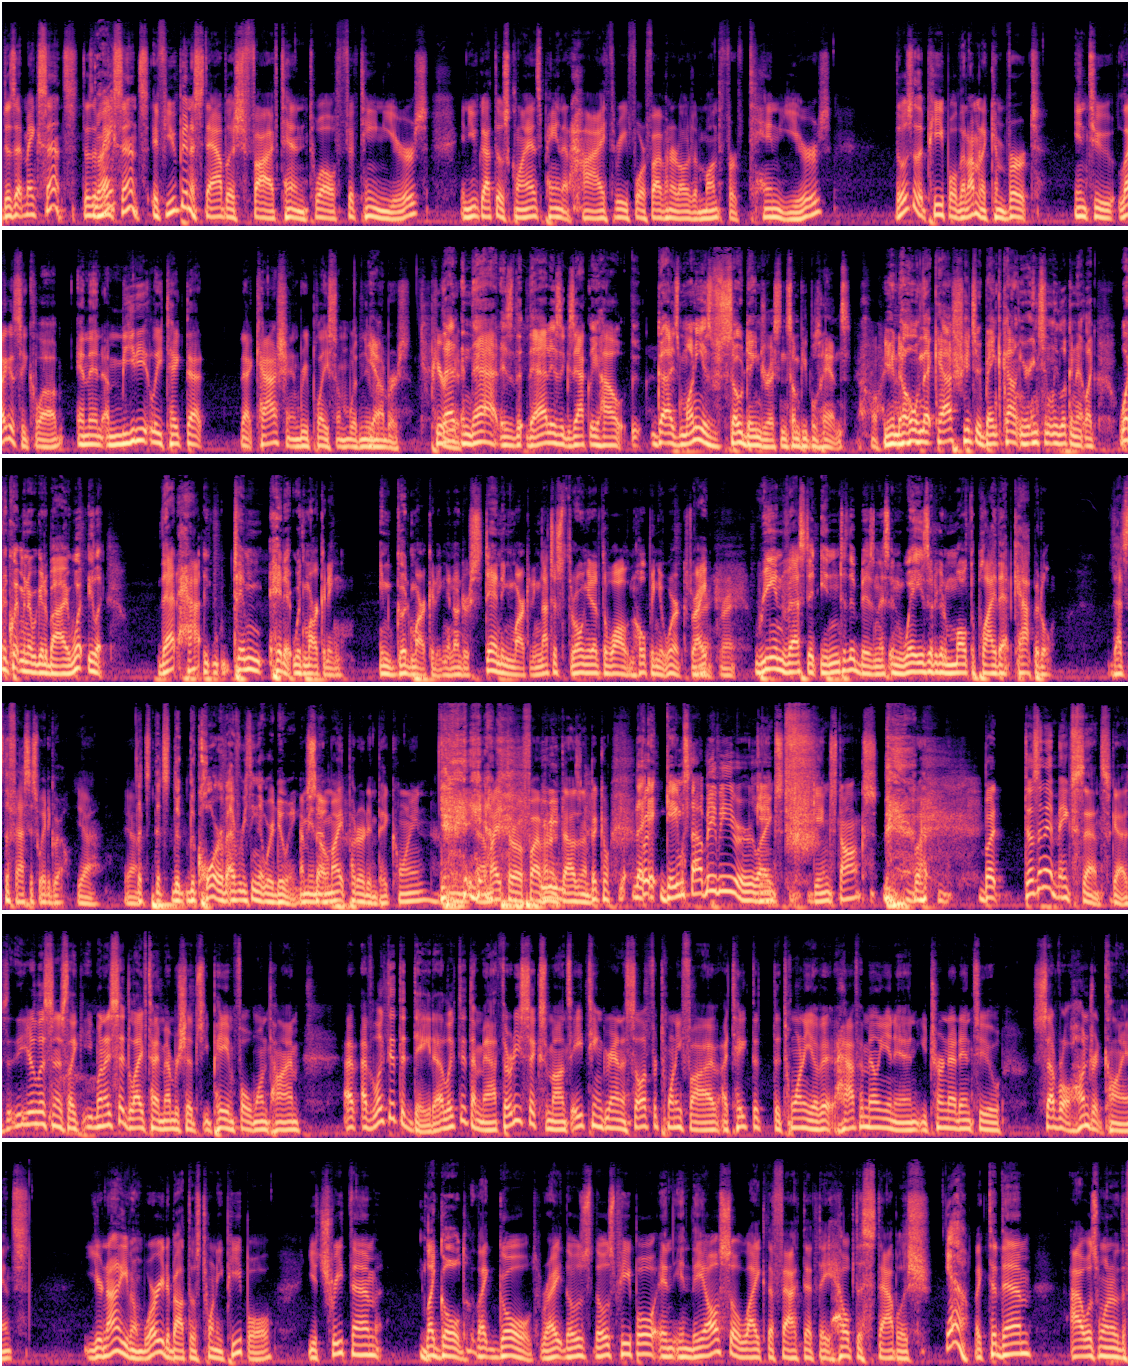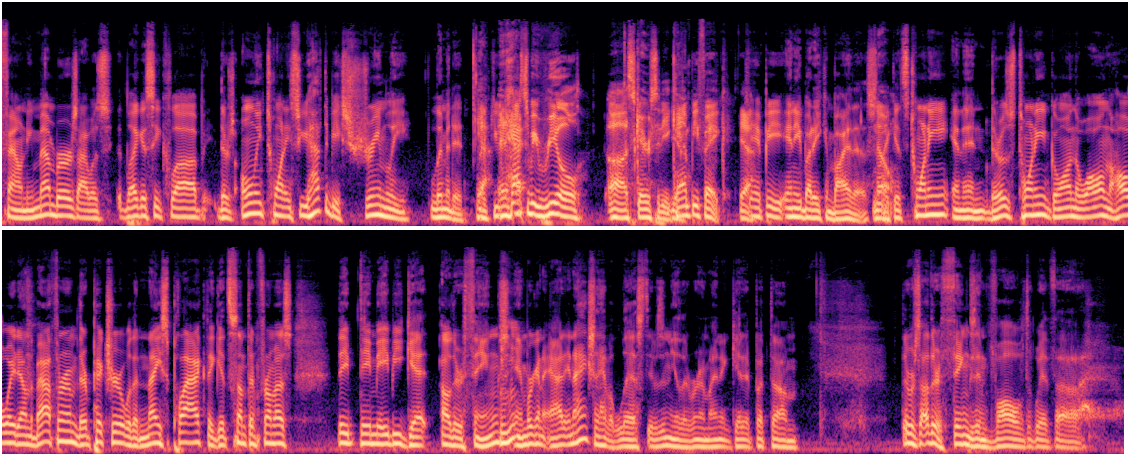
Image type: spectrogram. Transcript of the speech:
does that make sense? Does it Right. make sense? If you've been established 5, 10, 12, 15 years and you've got those clients paying that high three, four, five hundred dollars a month for 10 years, those are the people that I'm going to convert into Legacy Club and then immediately take that that cash and replace them with new Yeah. members. Period. That and that is the, that is exactly how guys money is so dangerous in some people's hands. Oh, You know when that cash hits your bank account, you're instantly looking at like what equipment are we going to buy? What like that ha- Tim hit it with marketing in good marketing and understanding marketing, not just throwing it at the wall and hoping it works, right? Right, right. Reinvest it into the business in ways that are going to multiply that capital. That's the fastest way to grow. yeah. Yeah. That's that's the, the core of everything that we're doing. I mean, so, I might put it in Bitcoin. I, mean, I might throw 500,000 in Bitcoin. the, GameStop maybe or like game stonks. but but doesn't it make sense, guys? Your listeners, like when I said lifetime memberships, you pay in full one time. I've, I've looked at the data. I looked at the math. 36 months, 18 grand. I sell it for 25. I take the the 20 of it, half a million in. You turn that into several hundred clients. You're not even worried about those 20 people. You treat them like gold. like gold, right? Those those people, and and they also like the fact that they helped establish. Yeah. Like to them, I was one of the founding members. I was Legacy Club. There's only twenty, so you have to be extremely limited. Yeah, Like you and it has to be real uh, scarcity. It can't be fake. Yeah, can't be anybody can buy this. No. Like it's 20 and then those 20 go on the wall in the hallway down the bathroom, their picture with a nice plaque. They get something from us. They they maybe get other things Mm-hmm. and we're going to add and I actually have a list. It was in the other room. I didn't get it, but um there was other things involved with uh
